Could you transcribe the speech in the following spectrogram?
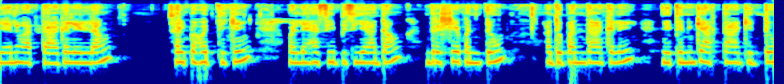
ಏನೂ ಅರ್ಥ ಆಗಲಿಲ್ಲ. ಸ್ವಲ್ಪ ಹೊತ್ತಿಗೆ ಒಳ್ಳೆ ಹಸಿ ಬಿಸಿಯಾದ ದೃಶ್ಯ ಬಂತು. ಅದು ಬಂದಾಗಲೇ ನಿತಿನ್ಗೆ ಅರ್ಥ ಆಗಿದ್ದು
